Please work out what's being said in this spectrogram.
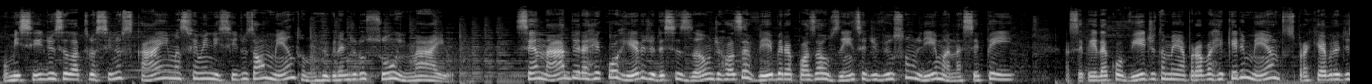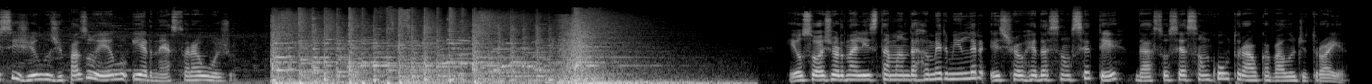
Homicídios e latrocínios caem, mas feminicídios aumentam no Rio Grande do Sul em maio. Senado irá recorrer de decisão de Rosa Weber após a ausência de Wilson Lima na CPI. A CPI da Covid também aprova requerimentos para quebra de sigilos de Pazuello e Ernesto Araújo. Eu sou a jornalista Amanda Hammermiller, este é o Redação CT, da Associação Cultural Cavalo de Troia.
